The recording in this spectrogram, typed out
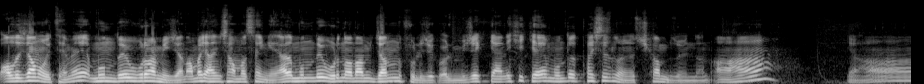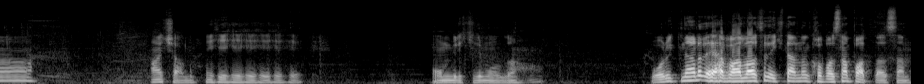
alacaksın o itemi Mundo'ya vuramayacaksın ama yani çalmasını engel. Yani Mundo'ya vurun adam canını fulleyecek ölmeyecek. Yani iki kere Mundo taşısın oynuyoruz çıkan biz oyundan. Aha. Ya. Aha çaldım. 11 kilim oldu. Warwick nerede ya? Bağlantı da iki tane kafasına patlasam.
